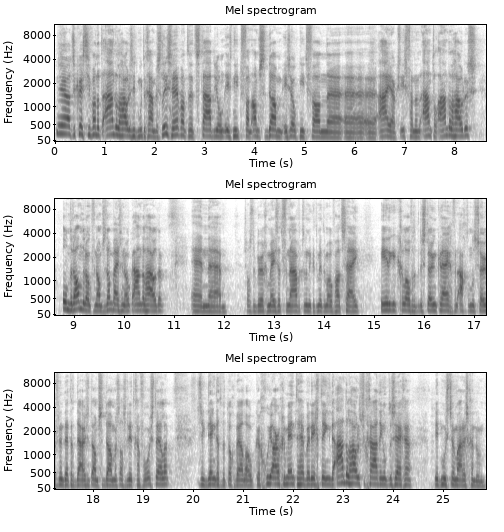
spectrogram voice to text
Nou ja, het is een kwestie van dat de aandeelhouders dit moeten gaan beslissen. Hè? Want het stadion is niet van Amsterdam, is ook niet van eh, eh, eh, Ajax, is van een aantal aandeelhouders. Onder andere ook van Amsterdam, wij zijn ook aandeelhouder. En zoals de burgemeester dat vanavond, toen ik het met hem over had, zei... Erik, ik geloof dat we de steun krijgen van 837.000 Amsterdammers als we dit gaan voorstellen. Dus ik denk dat we toch wel ook eh, goede argumenten hebben richting de aandeelhoudersvergadering om te zeggen... dit moesten we maar eens gaan doen.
